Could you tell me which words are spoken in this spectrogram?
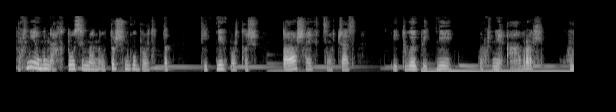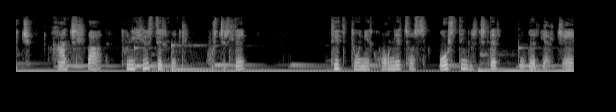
Бурхны өмнө ах дүүсийн маань өдөр шөнөгүй бурддаг. Тэднийг бурдгаш доош хаягдсан учраас итвгээ бидний Бурхны аврал, хүч, хаанчлал ба түүний Христ ирэх мэдл хурч ирлээ. Тэд түүнийг хуганы цус өөрсдийн гэрчлэлээр үгээр ялжээ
